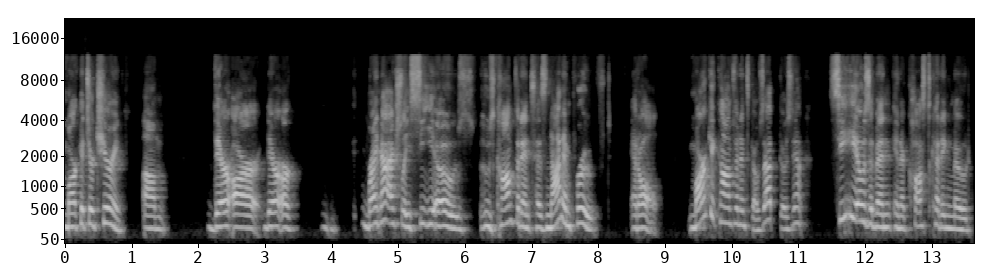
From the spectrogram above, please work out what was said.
Markets are cheering. Um, there are there are right now actually CEOs whose confidence has not improved at all. Market confidence goes up, goes down. CEOs have been in a cost cutting mode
